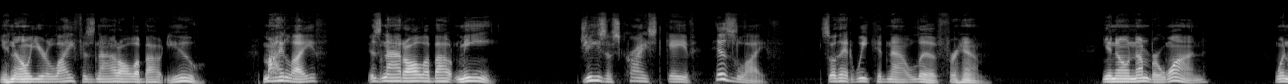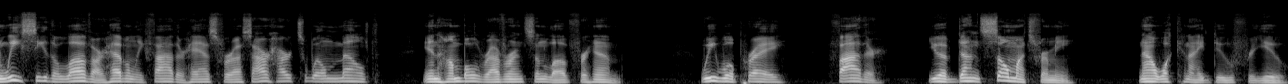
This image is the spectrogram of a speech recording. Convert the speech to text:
You know, your life is not all about you. My life is not all about me. Jesus Christ gave his life so that we could now live for him. You know, number one, when we see the love our Heavenly Father has for us, our hearts will melt in humble reverence and love for him. We will pray, Father, you have done so much for me. Now what can I do for you?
